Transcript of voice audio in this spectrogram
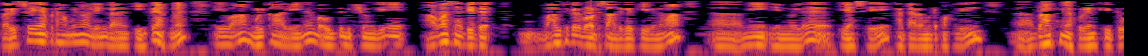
පරිශ්‍රයේ අපට හමු වෙනවා ලෙන් ගණන් කිහිපයක්ම ඒවා මුල් කාලීන බෞද්ධ භික්ෂුන්ගේ ආවාස හැටියට භාවිත කළ බවට සාධක කියවෙනවා. මේ එන්වල පියස්සේ කටාරමුට පහලින් බ්‍රාහ්මණ කුරෙන් කීතු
